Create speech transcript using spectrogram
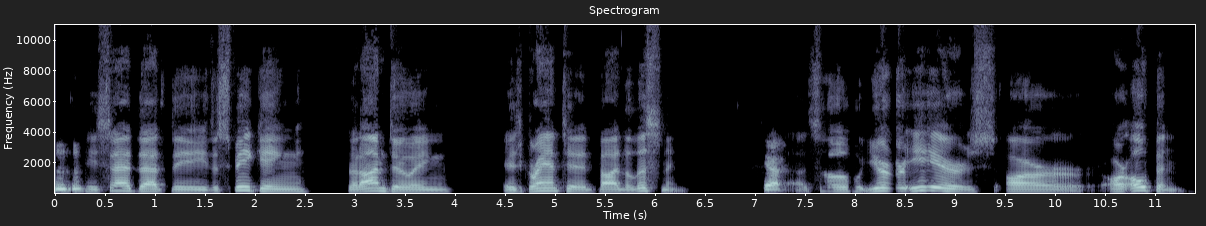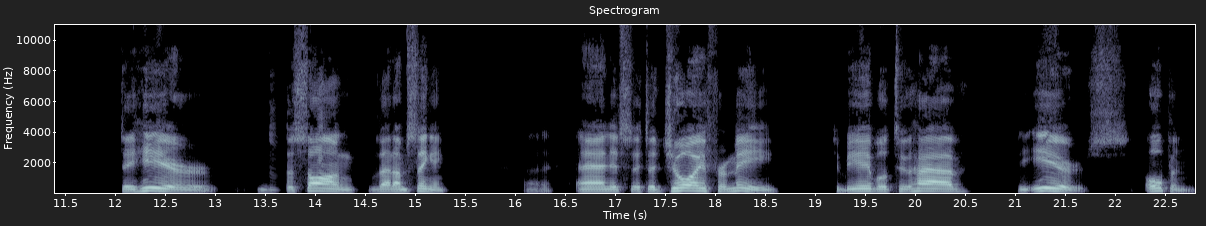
Mm-hmm. He said that the the speaking that I'm doing is granted by the listening. Yeah. Uh, so your ears are are open to hear the song that I'm singing, uh, and it's it's a joy for me to be able to have the ears open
